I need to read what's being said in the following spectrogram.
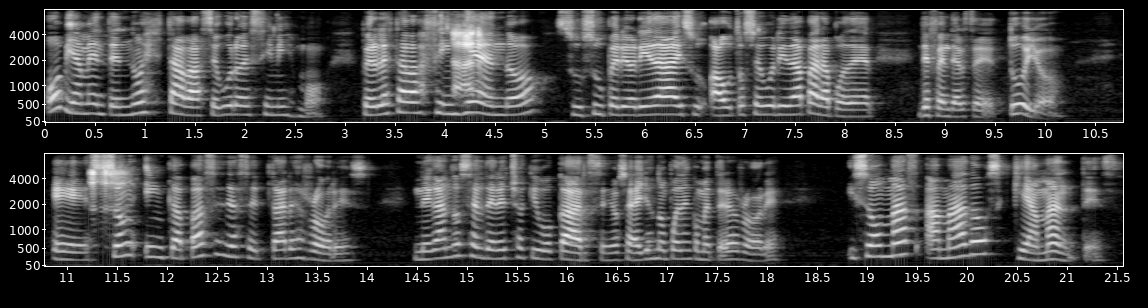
obviamente no estaba seguro de sí mismo, pero él estaba fingiendo su superioridad y su autoseguridad para poder defenderse tuyo. Eh, son incapaces de aceptar errores, negándose el derecho a equivocarse, o sea, ellos no pueden cometer errores y son más amados que amantes.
